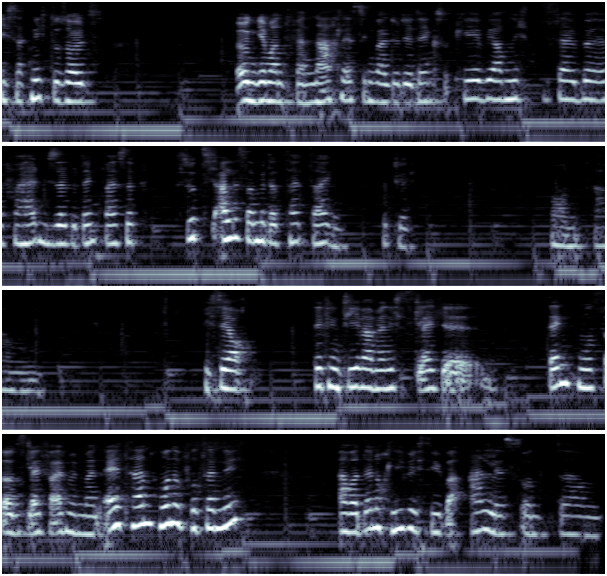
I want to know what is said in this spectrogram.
Ich sag nicht, du sollst irgendjemand vernachlässigen, weil du dir denkst, okay, wir haben nicht dasselbe Verhalten, dieselbe Denkweise. Es wird sich alles dann mit der Zeit zeigen. Wirklich. Und ähm, ich sehe auch definitiv, haben wir nicht das gleiche Denkmuster oder das gleiche Verhalten mit meinen Eltern, hundertprozentig. Aber dennoch liebe ich sie über alles und ähm,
